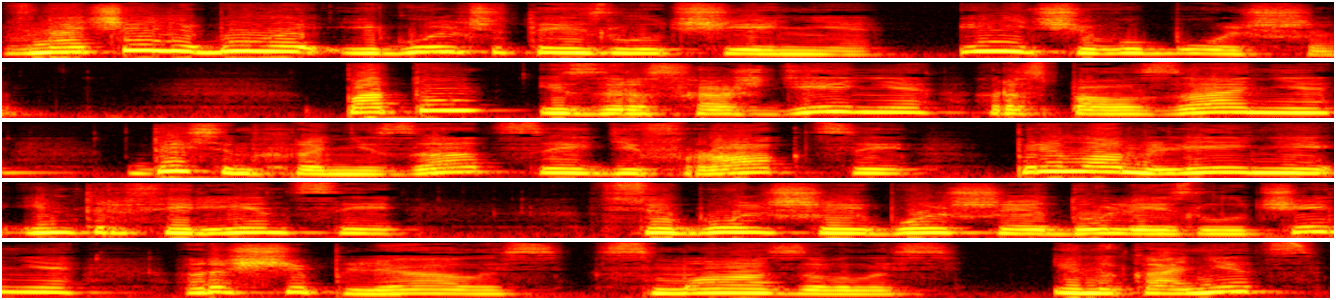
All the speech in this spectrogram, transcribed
Вначале было игольчатое излучение и ничего больше. Потом из-за расхождения, расползания, десинхронизации, дифракции, преломления, интерференции все большая и большая доля излучения расщеплялась, смазывалась, и, наконец,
